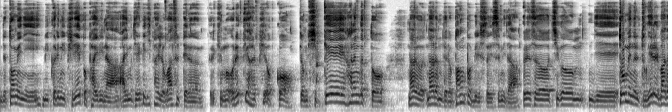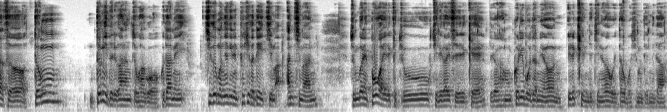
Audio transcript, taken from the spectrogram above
이제 도면이 밑그림이 PDF 파일이나 아니면 JPG 파일로 왔을 때는 그렇게 뭐 어렵게 할 필요 없고 좀 쉽게 하는 것도 나름, 나름 대로 방법일 수도 있습니다. 그래서 지금 이제 도면을 두 개를 받아서 등, 등이 들어가는 쪽하고, 그 다음에 지금은 여기는 표시가 되어 있지 않지만, 중간에 보가 이렇게 쭉 지나가 있어요. 이렇게. 제가 한번 그려보자면, 이렇게 이제 지나가고 있다고 보시면 됩니다.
